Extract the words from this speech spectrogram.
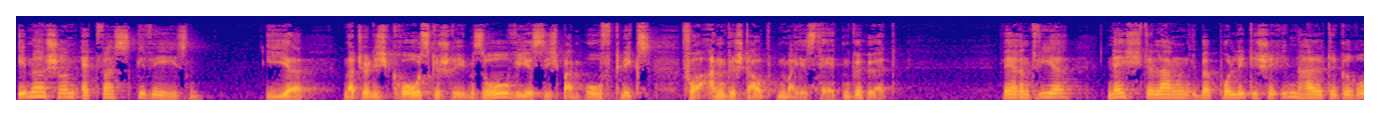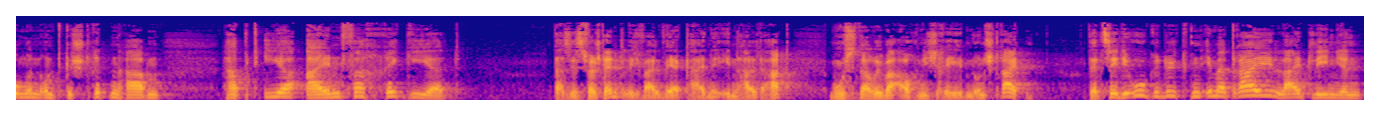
immer schon etwas gewesen. Ihr natürlich groß geschrieben, so wie es sich beim Hofknicks vor angestaubten Majestäten gehört. Während wir nächtelang über politische Inhalte gerungen und gestritten haben, habt ihr einfach regiert. Das ist verständlich, weil wer keine Inhalte hat, muss darüber auch nicht reden und streiten. Der CDU genügten immer drei Leitlinien,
